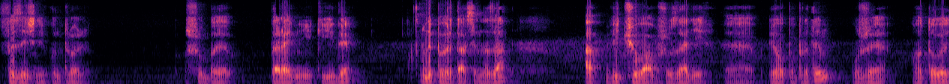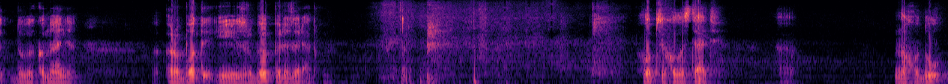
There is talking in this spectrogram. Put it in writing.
фізичний контроль, щоб передній, який йде, не повертався назад, а відчував, що ззаді е, його побратим вже готовий до виконання роботи і зробив перезарядку. Хлопці холостять е, на ходу,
